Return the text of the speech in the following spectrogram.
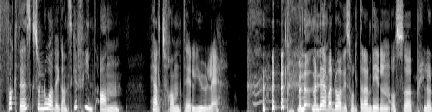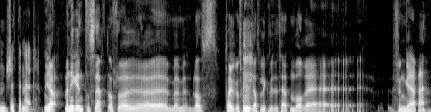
Faktisk så lå vi ganske fint an helt fram til juli. Men, Men det var da vi solgte den bilen, og så plunget det ned. Ja, men jeg er interessert Altså, eh, la oss ta utgangspunkt i at likviditeten vår eh, fungerer.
